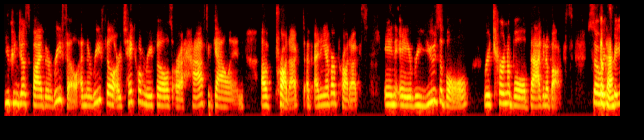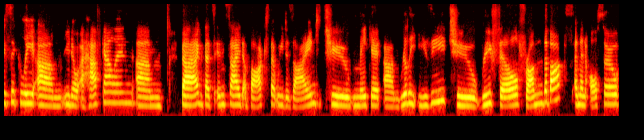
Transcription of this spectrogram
you can just buy the refill. And the refill, our take home refills, are a half gallon of product, of any of our products, in a reusable returnable bag in a box. So okay. it's basically, um, you know, a half gallon um, bag that's inside a box that we designed to make it um, really easy to refill from the box and then also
